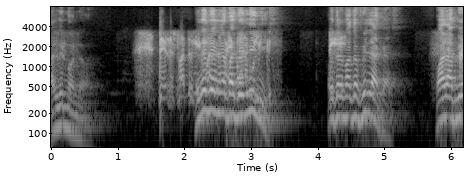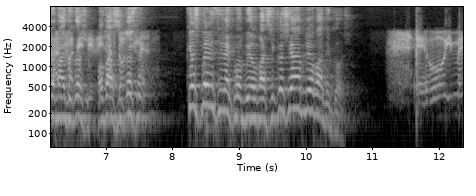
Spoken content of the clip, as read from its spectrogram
Αλίμονο. Τέλος πάντων, Είναι δεν είναι ο είμαστε πάρα πολύ Παντελίδης. Ο τερματοφύλακας. Ο αναπληρωματικός. Ο βασικός. Ποιος παίρνει την εκπομπή, ο βασικός ή ο αναπληρωματικός; Εγώ είμαι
